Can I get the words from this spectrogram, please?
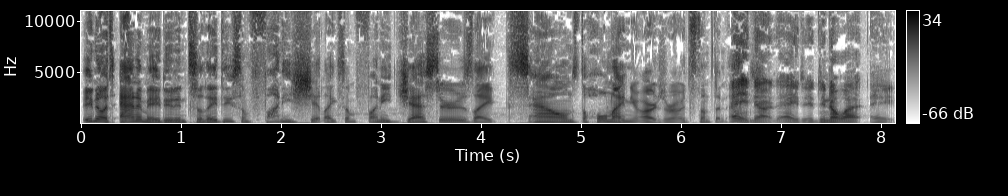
You know, it's anime, dude, and so they do some funny shit, like some funny gestures, like sounds, the whole nine yards, bro. It's something. Hey, else. no, hey, dude, you know what? Hey,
